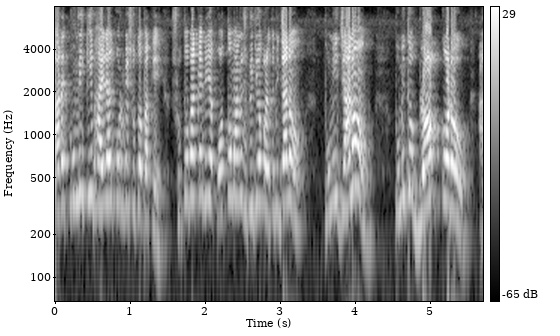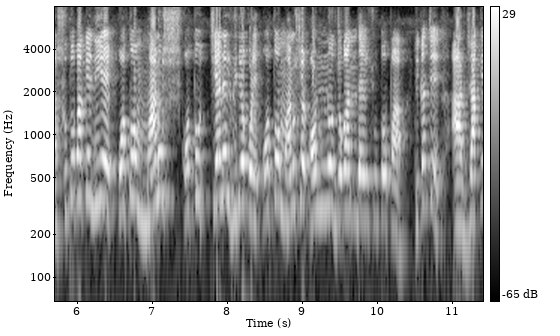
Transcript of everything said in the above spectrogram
আরে তুমি কি ভাইরাল করবে সুতোপাকে? সুতপাকে নিয়ে কত মানুষ ভিডিও করে, তুমি জানো? তুমি জানো? তুমি তো ব্লগ করো। আর সুতোপাকে নিয়ে কত মানুষ, কত চ্যানেল ভিডিও করে, কত মানুষের অন্ন যোগান দেয় সুতোপা, ঠিক আছে? আর যাকে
